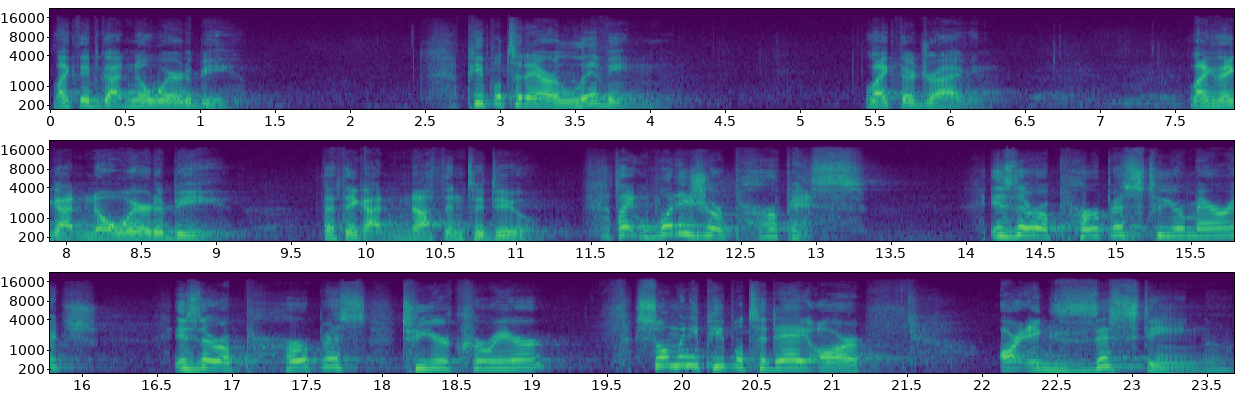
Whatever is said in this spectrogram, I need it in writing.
like they've got nowhere to be. People today are living like they're driving, like they got nowhere to be, that they got nothing to do. Like, what is your purpose? Is there a purpose to your marriage? Is there a purpose to your career? So many people today are, are existing,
